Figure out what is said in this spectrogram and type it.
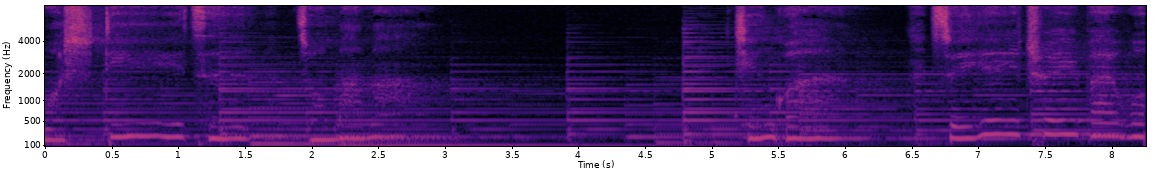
我是第一次做妈妈，尽管岁月已吹白我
